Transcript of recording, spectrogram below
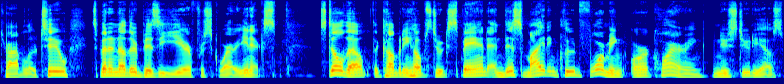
Traveler 2, it's been another busy year for Square Enix. Still, though, the company hopes to expand, and this might include forming or acquiring new studios.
